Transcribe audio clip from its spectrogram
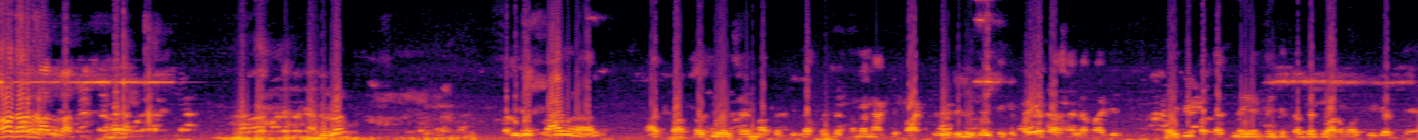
हो झालं झालं काय म्हणाल आज पाच पाच दिवस आहे मात्र जिल्हा प्रशासनाने अगदी पाठ फिरवलेली वैद्यकीय पथक असायला पाहिजे वैद्यकीय पथक नाही आहे त्यांची तब्येत वारंवार बिघडते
